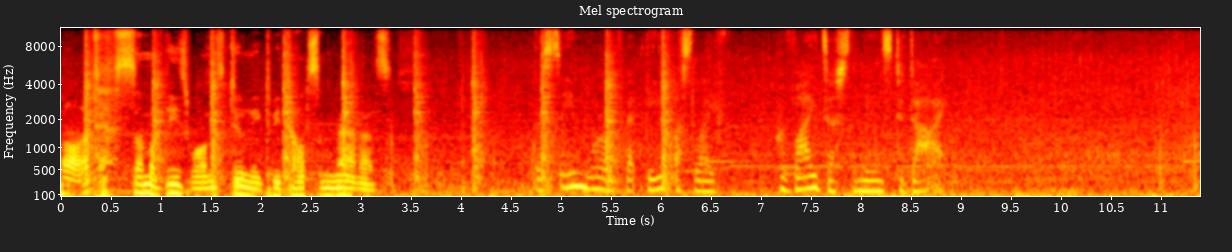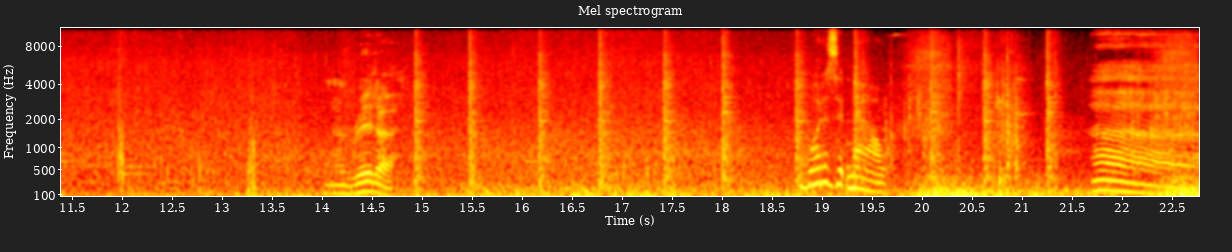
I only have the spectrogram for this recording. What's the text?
but some of these ones do need to be taught some manners. The same world that gave us life provides us the means to die. Nerida. What is it now? Ah.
